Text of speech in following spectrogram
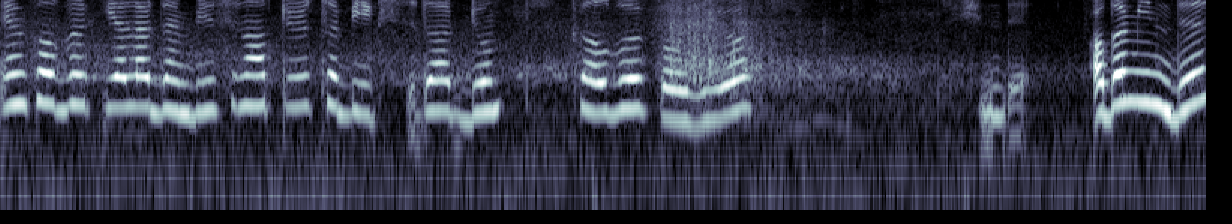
En kalabalık yerlerden birisini atıyoruz. Tabii ki stadyum kalabalık oluyor. Şimdi adam indi.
